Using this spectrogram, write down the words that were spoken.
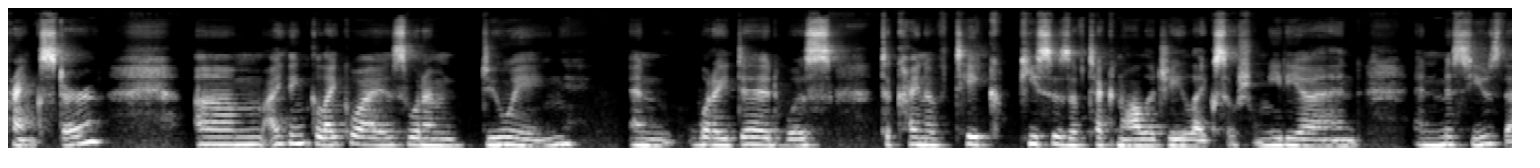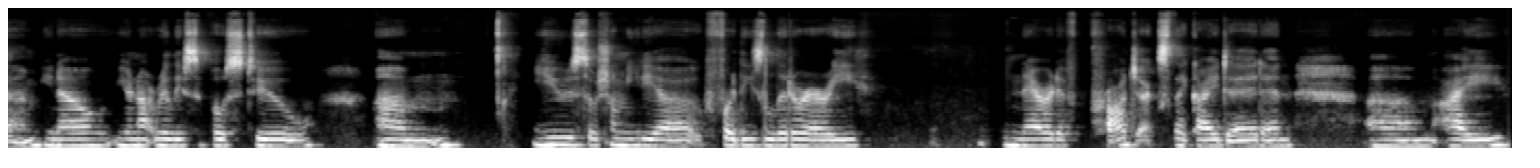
prankster. Um, I think likewise, what I'm doing and what I did was to kind of take pieces of technology like social media and and misuse them. You know, you're not really supposed to um, use social media for these literary narrative projects like I did, and um, I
